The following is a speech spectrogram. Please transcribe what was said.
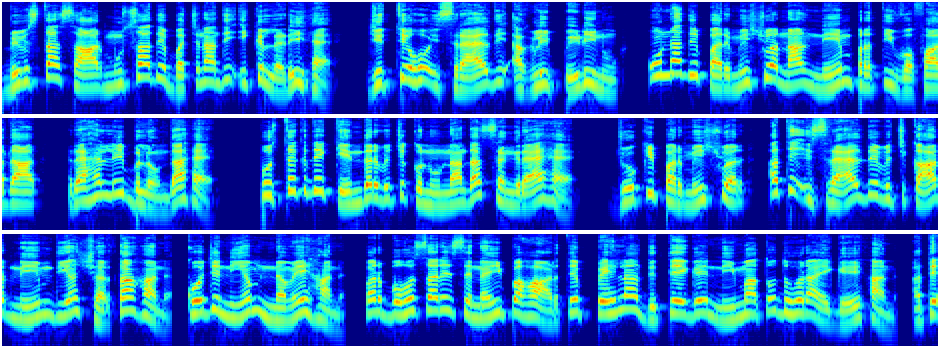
ਵਿਵਸਥਾਸਾਰ ਮੂਸਾ ਦੇ ਬਚਨਾਂ ਦੀ ਇੱਕ ਲੜੀ ਹੈ, ਜਿੱਥੇ ਉਹ ਇਸਰਾਇਲ ਦੀ ਅਗਲੀ ਪੀੜ੍ਹੀ ਨੂੰ ਉਹਨਾਂ ਦੇ ਪਰਮੇਸ਼ਵਰ ਨਾਲ ਨੇਮ ਪ੍ਰਤੀ ਵਫਾਦਾਰ ਰਹਿਣ ਲਈ ਬੁਲਾਉਂਦਾ ਹੈ। ਪੁਸਤਕ ਦੇ ਕੇਂਦਰ ਵਿੱਚ ਕਾਨੂੰਨਾਂ ਦਾ ਸੰਗ੍ਰਹਿ ਹੈ ਜੋ ਕਿ ਪਰਮੇਸ਼ਵਰ ਅਤੇ ਇਸਰਾਇਲ ਦੇ ਵਿਚਕਾਰ ਨੇਮ ਦੀਆਂ ਸ਼ਰਤਾਂ ਹਨ। ਕੁਝ ਨਿਯਮ ਨਵੇਂ ਹਨ, ਪਰ ਬਹੁਤ ਸਾਰੇ ਸਿਨਈ ਪਹਾੜ ਤੇ ਪਹਿਲਾਂ ਦਿੱਤੇ ਗਏ ਨਿਯਮਾਂ ਤੋਂ ਦੁਹਰਾਏ ਗਏ ਹਨ ਅਤੇ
